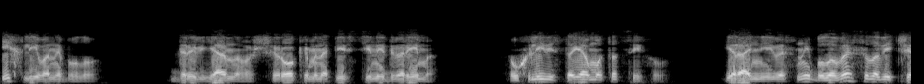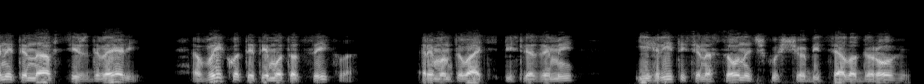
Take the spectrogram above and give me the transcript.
І хліва не було, дерев'яного з широкими на півстіни дверима. У хліві стояв мотоцикл, і ранньої весни було весело відчинити навстіж двері, викотити мотоцикла, ремонтувати після зими і грітися на сонечку, що обіцяло дороги,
